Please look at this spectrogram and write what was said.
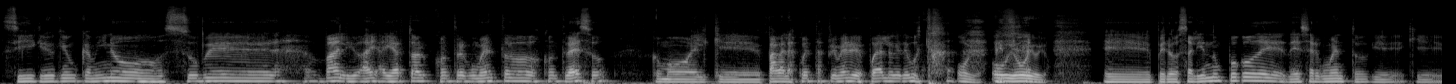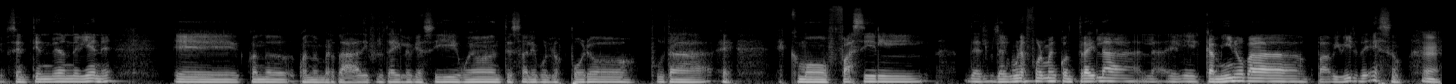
Sí, creo que es un camino súper válido. Hay, hay hartos contraargumentos contra eso, como el que paga las cuentas primero y después haz lo que te gusta. Obvio, obvio, obvio. obvio. Eh, pero saliendo un poco de, de ese argumento, que, que se entiende de dónde viene, eh, cuando, cuando en verdad disfrutáis lo que así, weón, te sale por los poros, puta, es, es como fácil, de, de alguna forma encontráis la, el, camino para vivir de eso. Eh,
